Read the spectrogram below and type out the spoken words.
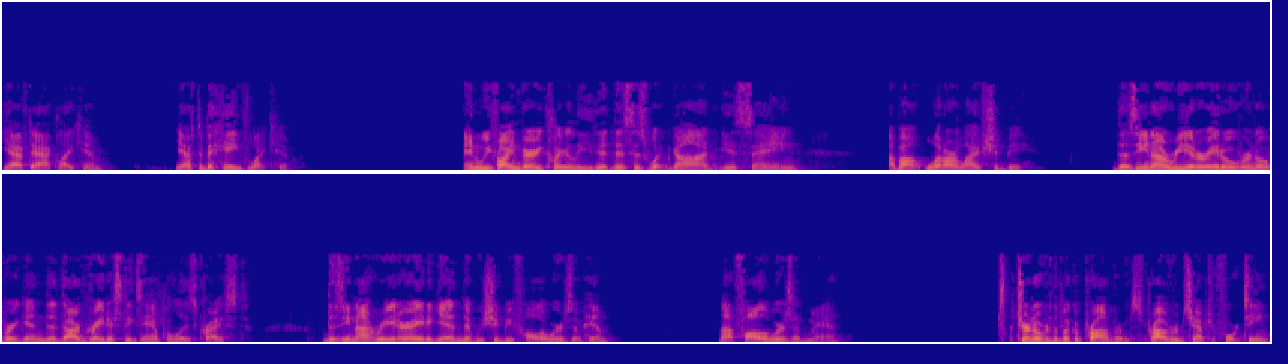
You have to act like him. You have to behave like him. And we find very clearly that this is what God is saying about what our life should be. Does he not reiterate over and over again that our greatest example is Christ? Does he not reiterate again that we should be followers of him, not followers of man? Turn over to the book of Proverbs, Proverbs chapter 14.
